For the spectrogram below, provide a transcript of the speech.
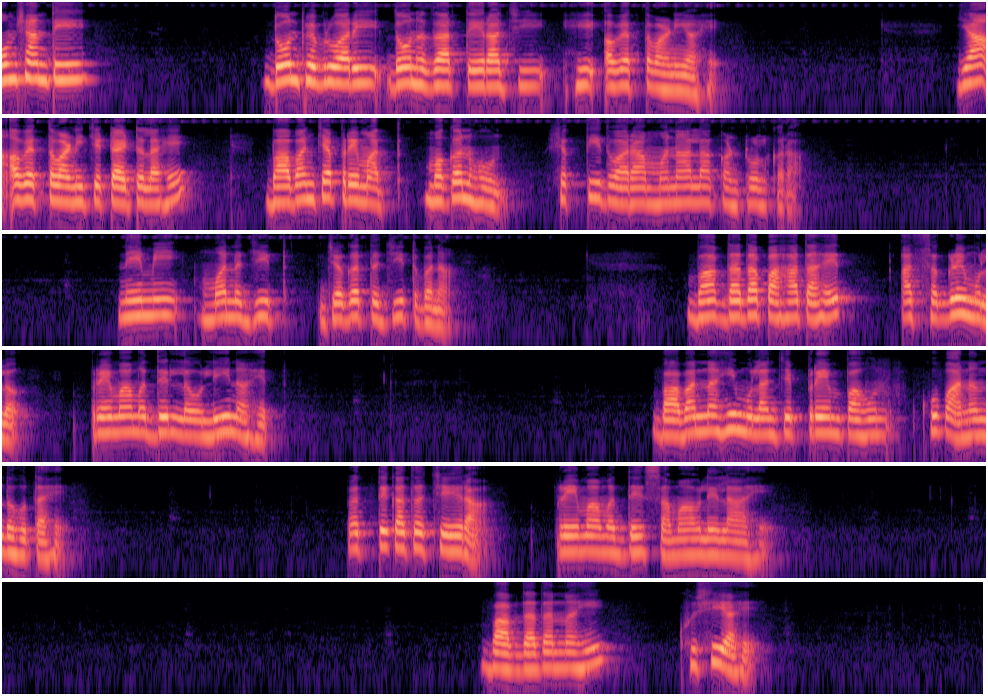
ओम शांती. दोन फेब्रुवारी दोन हजार तेराची ही अव्यक्तवाणी आहे. या अव्यक्तवाणीचे टायटल आहे बाबांच्या प्रेमात मगन होऊन शक्तीद्वारा मनाला कंट्रोल करा. नेहमी मन जीत जगत जीत बना. बापदादा पाहत आहेत आज सगळे मुलं. प्रेमामध्ये लवलीन आहेत. बाबांनाही मुलांचे प्रेम पाहून खूप आनंद होत आहे. प्रत्येकाचा चेहरा प्रेमामध्ये समावलेला आहे. बापदादांनाही खुशी आहे.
